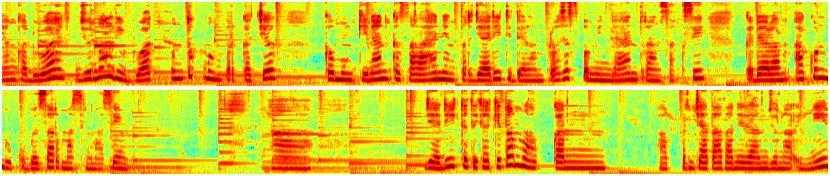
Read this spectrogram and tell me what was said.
Yang kedua, jurnal dibuat untuk memperkecil kemungkinan kesalahan yang terjadi di dalam proses pemindahan transaksi ke dalam akun buku besar masing-masing. Nah, jadi ketika kita melakukan uh, pencatatan di dalam jurnal ini,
